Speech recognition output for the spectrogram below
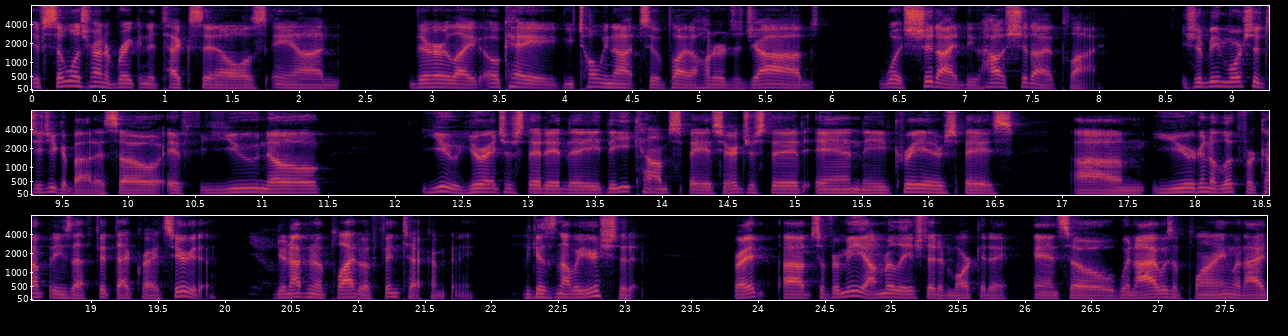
if someone's trying to break into tech sales and they're like, okay, you told me not to apply to hundreds of jobs. What should I do? How should I apply? you should be more strategic about it. So if you know you you're interested in the the e-com space, you're interested in the creator space, um, you're gonna look for companies that fit that criteria. You're not gonna apply to a fintech company because it's not what you're interested in, right? Um, so for me, I'm really interested in marketing, and so when I was applying, when I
